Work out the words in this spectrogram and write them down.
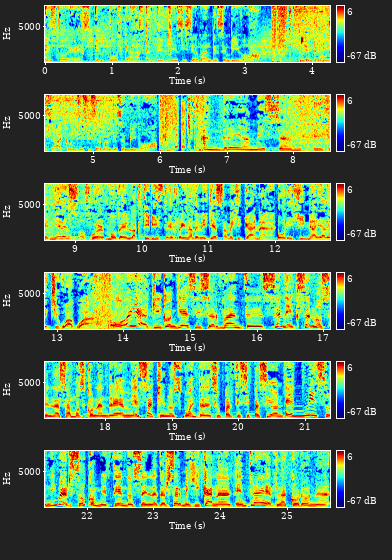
Esto es el podcast de Jesse Cervantes en vivo. La entrevista con Jesse Cervantes en vivo. Andrea Mesa. Ingeniera en software, modelo, activista y reina de belleza mexicana. Originaria de Chihuahua. Hoy aquí con Jesse Cervantes en Exa nos enlazamos con Andrea Mesa, quien nos cuenta de su participación en Miss Universo, convirtiéndose en la tercera mexicana en traer la corona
